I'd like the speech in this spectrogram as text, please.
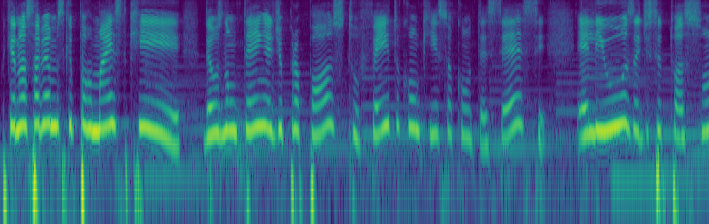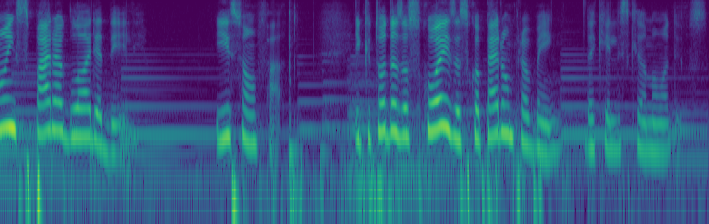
Porque nós sabemos que por mais que Deus não tenha de propósito feito com que isso acontecesse, Ele usa de situações para a glória dele. Isso é um fato. E que todas as coisas cooperam para o bem daqueles que amam a Deus.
